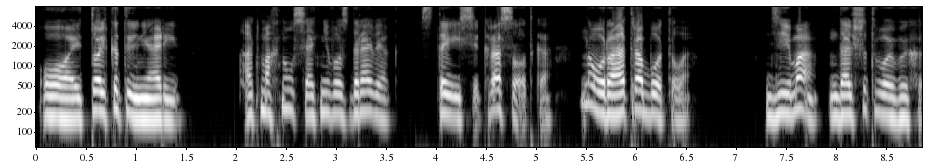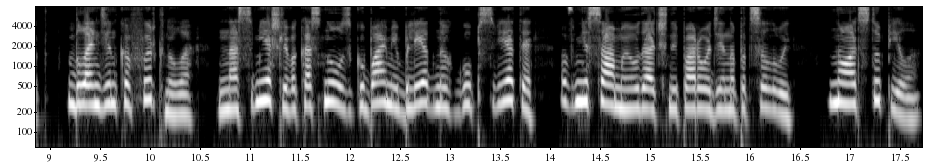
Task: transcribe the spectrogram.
«Ой, только ты не ори!» — отмахнулся от него здоровяк. «Стейси, красотка! Ну, ура, отработала!» «Дима, дальше твой выход!» Блондинка фыркнула, насмешливо коснулась губами бледных губ Светы в не самой удачной пародии на поцелуй, но отступила.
